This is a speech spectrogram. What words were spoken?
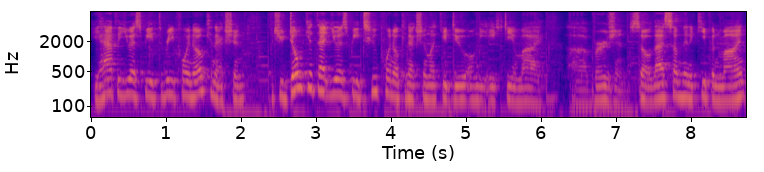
you have the USB 3.0 connection, but you don't get that USB 2.0 connection like you do on the HDMI uh, version. So that's something to keep in mind.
